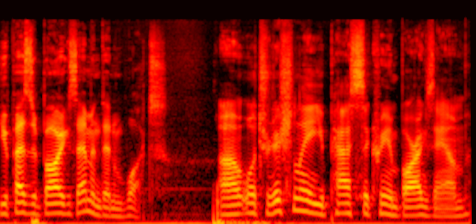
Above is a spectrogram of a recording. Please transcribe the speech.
You pass the bar exam and then what? Uh, well, traditionally, you pass the Korean bar exam,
